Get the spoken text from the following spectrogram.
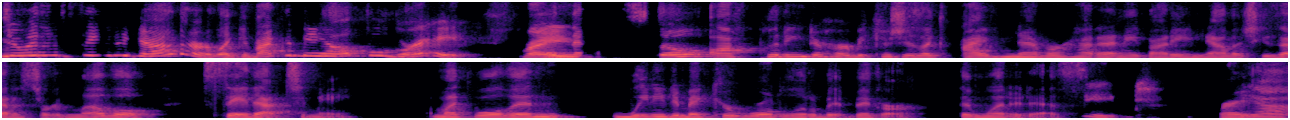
doing this thing together. Like if I could be helpful, great. Right. And that's so off-putting to her because she's like, I've never had anybody now that she's at a certain level say that to me. I'm like, well, then we need to make your world a little bit bigger than what it is. Right. Yeah.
